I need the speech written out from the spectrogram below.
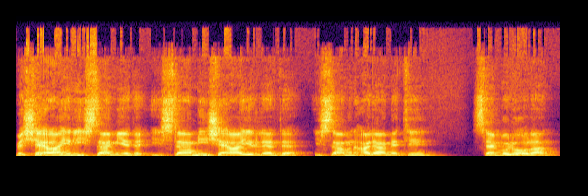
ve şeairi İslamiye'de, İslami şeairlerde İslam'ın alameti, sembolü olan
